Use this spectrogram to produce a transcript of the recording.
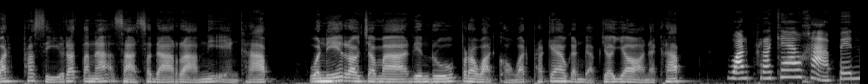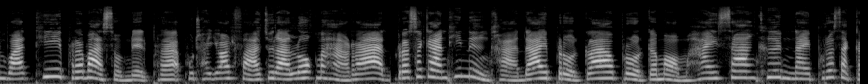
วัดพระศรีรัตนศาสดารามนี่เองครับ วันนี้เราจะมาเรียนรู้ประวัติของวัดพระแก้วกันแบบย่อๆนะครับ วัดพระแก้วค่ะ เป็นวัดที่พระบาทสมเด็จพระพุทธยอดฟ้าจุฬาโลกมหาราช รัชกาลที่ 1 ค่ะ ได้โปรดเกล้าโปรดกระหม่อมให้สร้างขึ้นในพุทธศัก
